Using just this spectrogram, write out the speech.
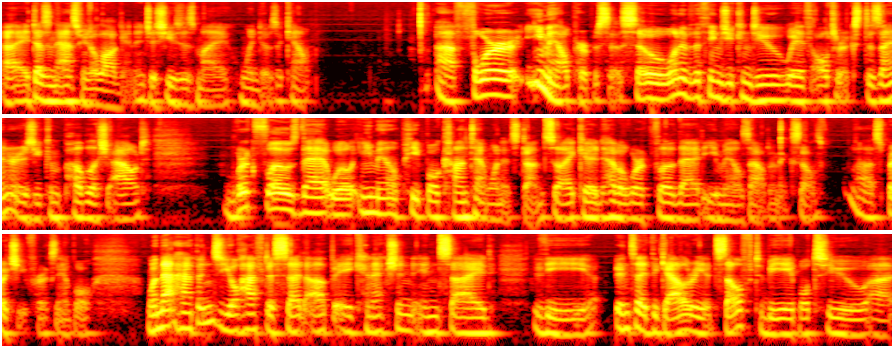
uh, it doesn't ask me to log in. It just uses my Windows account. Uh, for email purposes. So one of the things you can do with Alteryx Designer is you can publish out workflows that will email people content when it's done. So I could have a workflow that emails out an Excel uh, spreadsheet, for example. When that happens, you'll have to set up a connection inside the inside the gallery itself to be able to uh,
